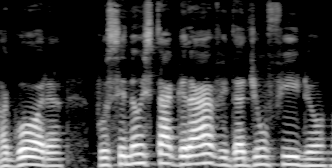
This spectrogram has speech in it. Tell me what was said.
Agora você não está grávida de um filho,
